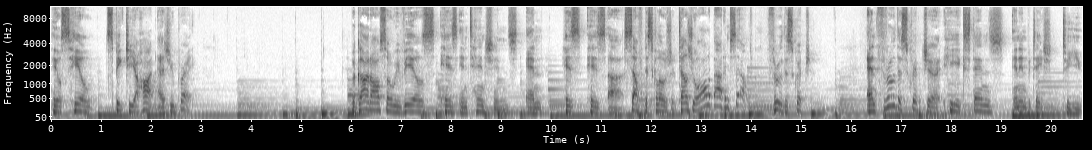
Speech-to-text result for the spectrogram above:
He'll, he'll speak to your heart as you pray. But God also reveals his intentions and his, his uh, self disclosure, tells you all about himself through the scripture. And through the scripture, he extends an invitation to you,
